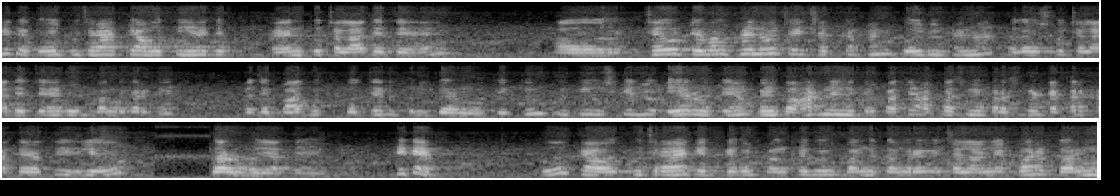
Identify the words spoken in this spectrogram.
ठीक है तो वही पूछ रहा क्या होती है जब फ़ैन को चला देते हैं? और चाहे वो टेबल फ़ैन हो, चाहे छत का फ़ैन हो कोई भी फ़ैन हो, अगर उसको चला देते हैं रूम बंद करके और जब बाद में खोलते हैं तो पूरी गर्म होती है। क्यों? क्योंकि उसके जो एयर होते हैं कहीं बाहर नहीं निकल पाते, आपस में परस्पर टक्कर खाते रहते हैं, इसलिए वो गर्म हो जाते हैं। ठीक है? वो क्या पूछ रहा है कि केवल पंखे को बंद कमरे में चलाने पर गर्म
